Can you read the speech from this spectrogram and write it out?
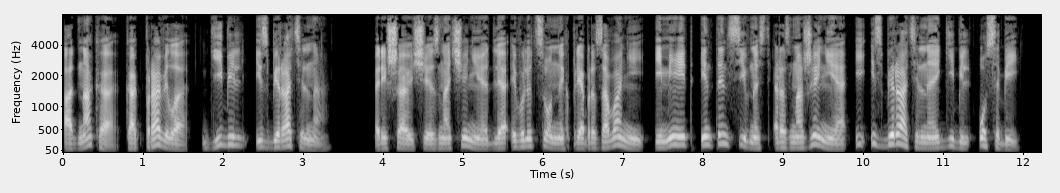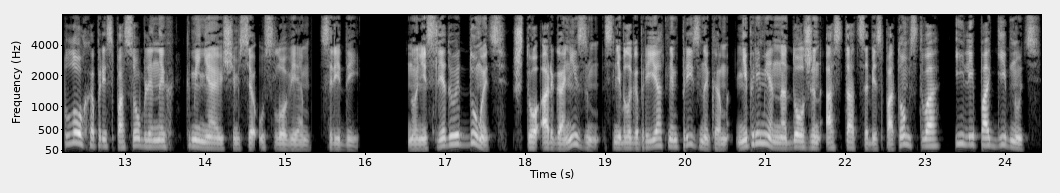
Однако, как правило, гибель избирательна. Решающее значение для эволюционных преобразований имеет интенсивность размножения и избирательная гибель особей, плохо приспособленных к меняющимся условиям среды. Но не следует думать, что организм с неблагоприятным признаком непременно должен остаться без потомства или погибнуть.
